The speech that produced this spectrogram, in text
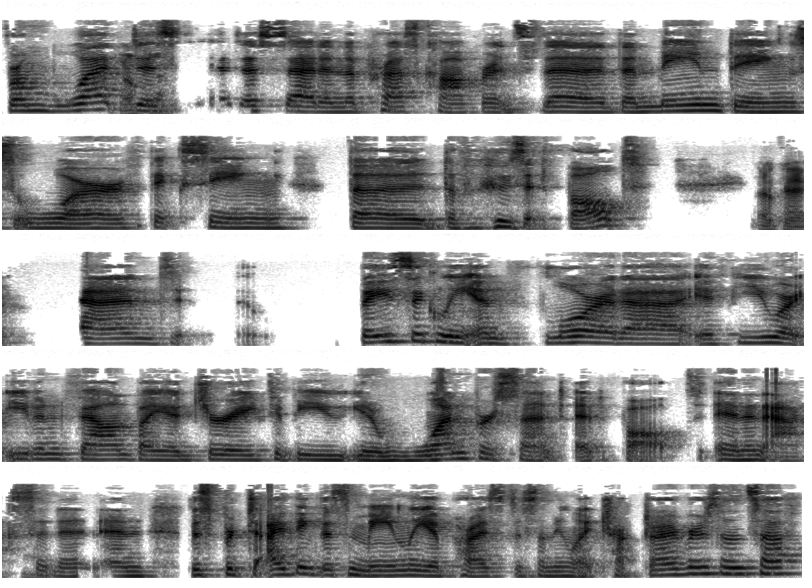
from what Okay. DeSantis said in the press conference, the the main things were fixing the the who's at fault okay and basically in Florida, if you are even found by a jury to be, you know, 1% at fault in an accident, and this, I think this mainly applies to something like truck drivers and stuff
